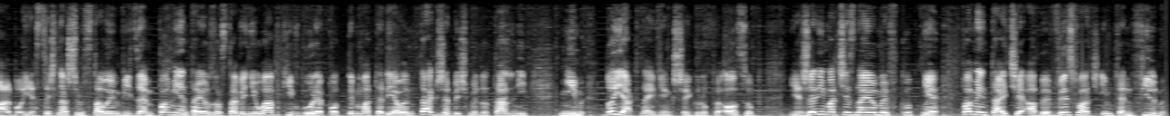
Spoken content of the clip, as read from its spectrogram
albo jesteś naszym stałym widzem, pamiętaj o zostawieniu łapki w górę pod tym materiałem, tak żebyśmy dotarli nim do jak największej grupy osób. Jeżeli macie znajomych w Kutnie, pamiętajcie, aby wysłać im ten film,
